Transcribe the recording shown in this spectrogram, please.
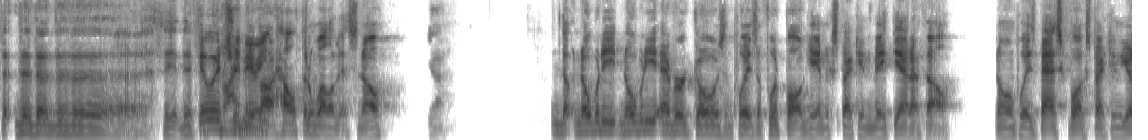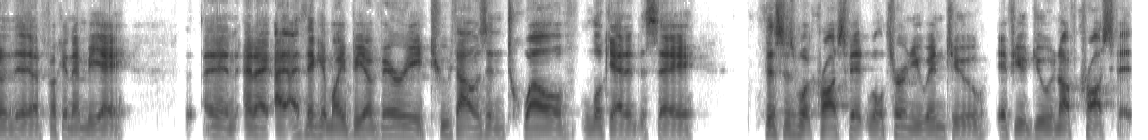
The the the the, the, the, the affiliate should be about health and wellness. No. Yeah. No, nobody nobody ever goes and plays a football game expecting to make the NFL. No one plays basketball expecting to go to the fucking NBA. And and I I think it might be a very 2012 look at it to say this is what CrossFit will turn you into if you do enough CrossFit.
